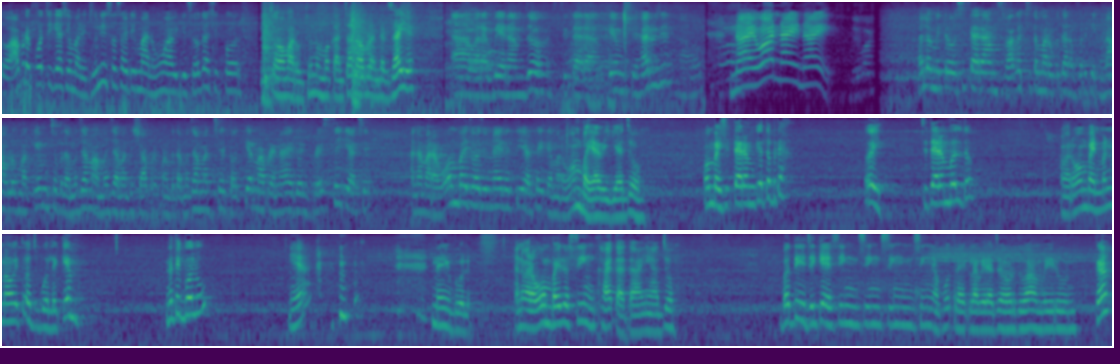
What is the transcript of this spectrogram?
તો આપણે પહોંચી ગયા છે અમારી જૂની સોસાયટીમાં હું આવી ગઈ છું અગાસી પર તો અમારું જૂનું મકાન. ચાલો આપણે અંદર જઈએ. આ અમારા બેન આમ જો સીતારામ. કેમ છે? સારું છે? નહીં હો નહીં નહીં હેલો મિત્રો સીતારામ. સ્વાગત છે તમારું બધાનું ફરીથી નવા વ્લોગમાં. કેમ છે બધા? મજામાં? મજામાંથી છે. આપણે પણ બધા મજામાં જ છે. તો અત્યારમાં આપણે નાહી ધોઈને ફ્રેશ થઈ ગયા છે અને અમારા ઓમભાઈ જો હજુ નાહી તૈયાર થઈ ત્યાં અમારા ઓમભાઈ આવી ગયા જો. ઓમભાઈ સીતારામ કહો તો બેટા ઓય સીતારામ બોલતો? અમારા ઓમભાઈ મનમાં હોય તો જ બોલે. કેમ? નથી બોલવું હે? નહીં બોલું. અને મારા ઓમભાઈ તો સિંગ ખાતા હતા અહીંયા, જો. બધી જગ્યાએ સિંગ સિંગ સિંગ, સિંગના પોતરા એકલા વેરા, જો અડધું આમ વેરું કા?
